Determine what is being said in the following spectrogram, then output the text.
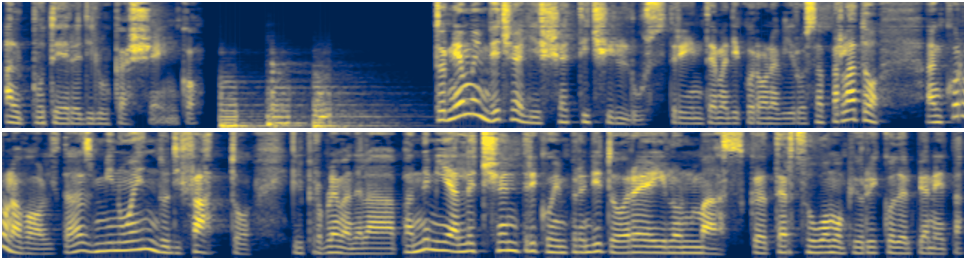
al potere di Lukashenko. Torniamo invece agli scettici illustri in tema di coronavirus. Ha parlato ancora una volta, sminuendo di fatto il problema della pandemia, l'eccentrico imprenditore Elon Musk, terzo uomo più ricco del pianeta.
